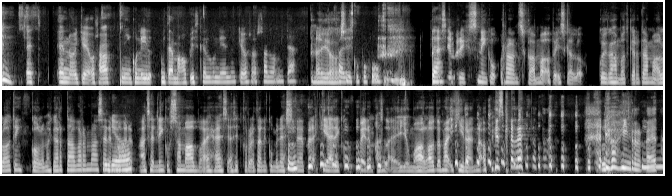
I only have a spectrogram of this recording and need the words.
että en oikein osaa, niin kuin niillä, mitä mä oon opiskellut, niin en oikein osaa sanoa mitään. No joo, tai siis puhuu. Esimerkiksi niin kuin Ranskaa mä oon opiskellut kuinka monta kertaa mä aloitin, kolme kertaa varmaan sen, niin mä aina pääsen niin kuin samaan vaiheeseen, ja sitten kun ruvetaan niin mennä syvemmälle kielikoppiin, niin mä sillä ei jumalauta, mä ikinä en opiskele tätä. Ihan hirveetä.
